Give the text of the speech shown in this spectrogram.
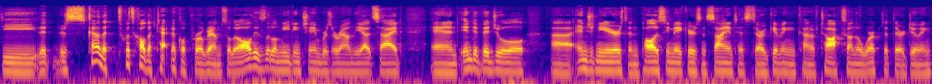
the, the, there's kind of the, what's called a technical program. So there are all these little meeting chambers around the outside, and individual uh, engineers and policymakers and scientists are giving kind of talks on the work that they're doing.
